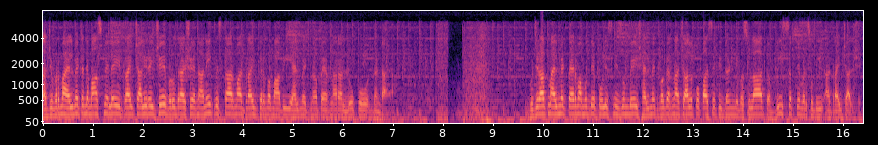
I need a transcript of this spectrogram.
રાજ્યભરમાં હેલ્મેટ અને માસ્કને લઈ ડ્રાઈવ ચાલી રહી છે. વડોદરા શહેરના અનેક વિસ્તારમાં ડ્રાઈવ કરવામાં આવી. હેલ્મેટ ન પહેરનારા લોકો દંડાયા. ગુજરાતમાં હેલ્મેટ પહેરવા મુદ્દે પોલીસની ઝુંબેશ. હેલ્મેટ વગરના ચાલકો પાસેથી દંડની વસૂલાત. વીસ સપ્ટેમ્બર સુધી આ ડ્રાઈવ ચાલશે.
